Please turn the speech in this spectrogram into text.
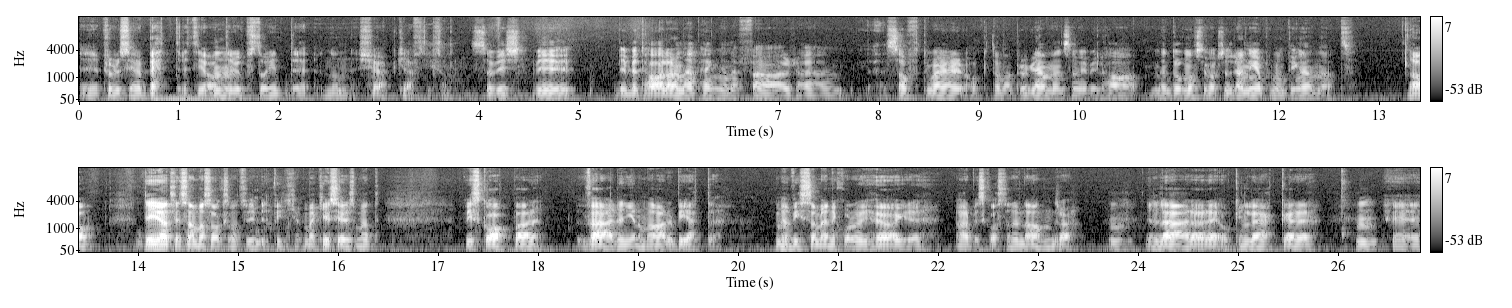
eh, producerar bättre teater Mm. uppstår inte någon köpkraft. Liksom. Så vi, vi, vi betalar de här pengarna för eh, software och de här programmen som vi vill ha. Men då måste vi också dra ner på någonting annat. Ja, det är ju egentligen samma sak som att vi, vi man kan ju se det som att vi skapar värden genom arbete. Men Mm. vissa människor har ju högre arbetskostnader än andra. Mm. En lärare och en läkare Mm. eh,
